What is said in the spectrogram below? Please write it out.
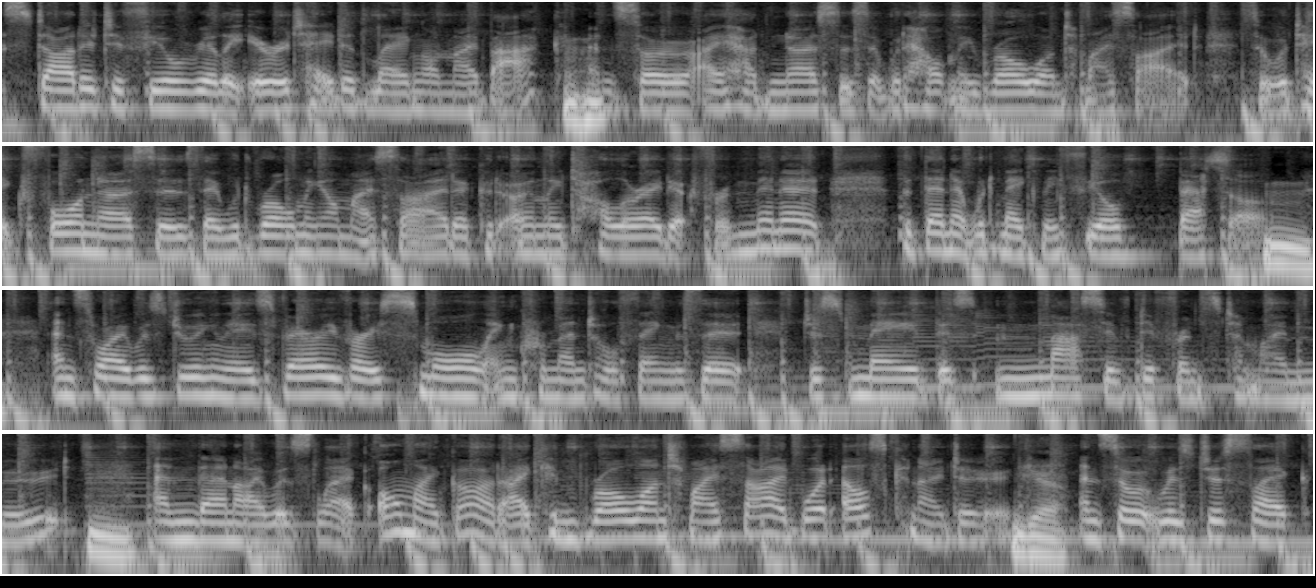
started to feel really irritated laying on my back. Mm-hmm. And so I had nurses that would help me roll onto my side. So it would take four nurses, they would roll me on my side. I could only tolerate it for a minute, but then it would make me feel better. Mm. And so I was doing these very, very small incremental things that just made this massive difference to my mood. And then I was like, oh my God, I can roll onto my side. What else can I do? Yeah. And so it was just like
